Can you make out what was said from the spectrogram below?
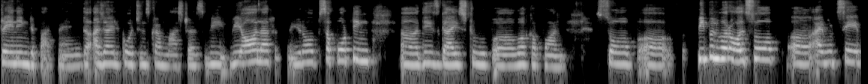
training department the agile coach and scrum masters we we all are you know supporting uh, these guys to uh, work upon. So uh, people were also uh, i would say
